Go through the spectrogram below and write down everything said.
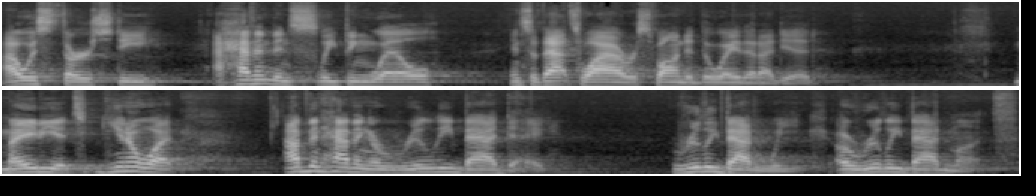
I was thirsty, I haven't been sleeping well, and so that's why I responded the way that I did. Maybe it's, you know what, I've been having a really bad day, really bad week, a really bad month.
